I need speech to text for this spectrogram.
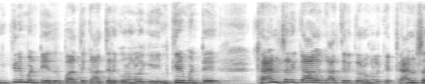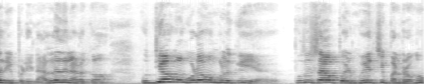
இன்க்ரிமெண்ட் எதிர்பார்த்து காத்திருக்கிறவங்களுக்கு இன்க்ரிமெண்ட்டு ட்ரான்ஸ்ஃபருக்காக காத்திருக்கிறவங்களுக்கு ட்ரான்ஸ்ஃபர் இப்படி நல்லது நடக்கும். உத்தியோகம் கூட உங்களுக்கு புதுசாக இப்போ முயற்சி பண்ணுறவங்க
